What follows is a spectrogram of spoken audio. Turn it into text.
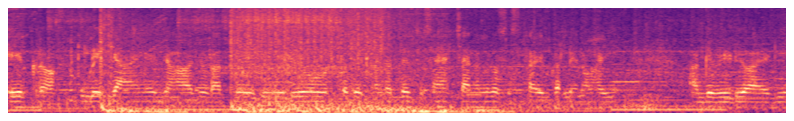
एयरक्राफ्ट के लेके आएँगे जहाज़ उड़ाते हुए वीडियो उसको देखना चाहते हैं तो चैनल को सब्सक्राइब कर लेना भाई। आगे वीडियो आएगी।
